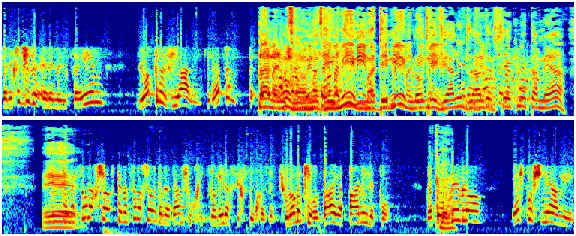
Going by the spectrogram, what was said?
ואני חושב שאלה ממצאים לא טריוויאליים, כי בעצם... לא, לא, ממצאים מדהימים, מדהימים, לא. טריוויאליים, זה understatement המאה. אה, תנסו לחשוב, תנסו לחשוב על בן אדם שהוא חיצוני לסכסוך הזה, שהוא לא מכיר, בא היפני לפה, ואתם כן. אומרים לו, יש פה שני עמים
